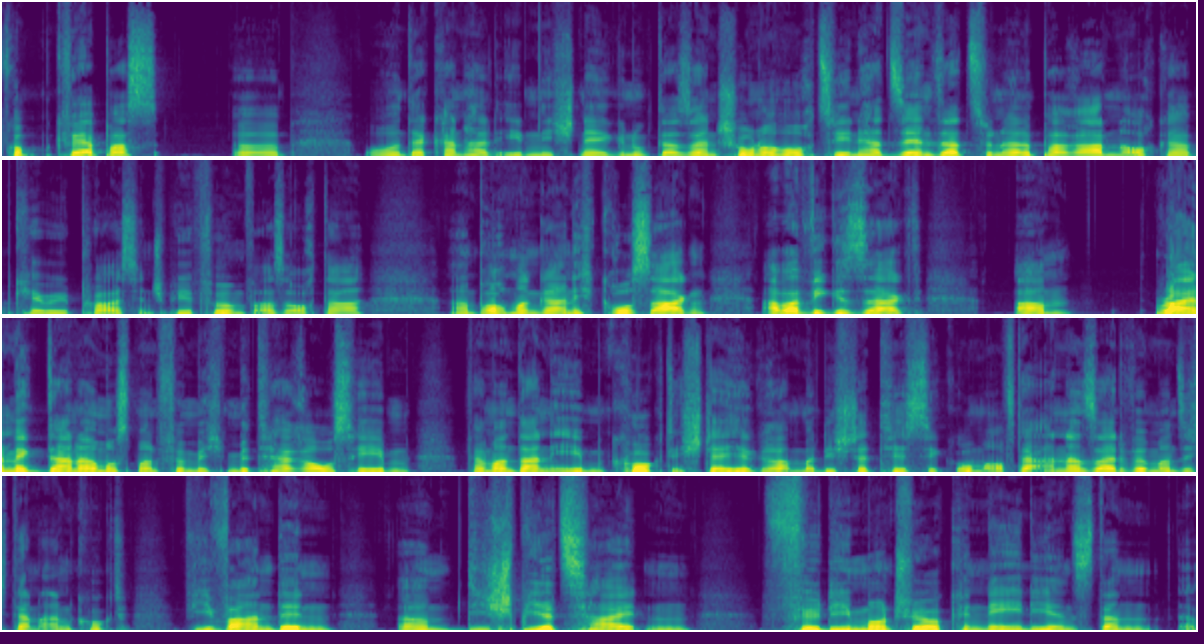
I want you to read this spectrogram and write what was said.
kommt ein Querpass äh, und er kann halt eben nicht schnell genug da seinen Schoner hochziehen. Er hat sensationelle Paraden auch gehabt, Carey Price in Spiel 5, also auch da äh, braucht man gar nicht groß sagen. Aber wie gesagt, ähm, Ryan McDonough muss man für mich mit herausheben. Wenn man dann eben guckt, ich stelle hier gerade mal die Statistik um, auf der anderen Seite, wenn man sich dann anguckt, wie waren denn ähm, die Spielzeiten für die Montreal Canadiens, dann äh,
